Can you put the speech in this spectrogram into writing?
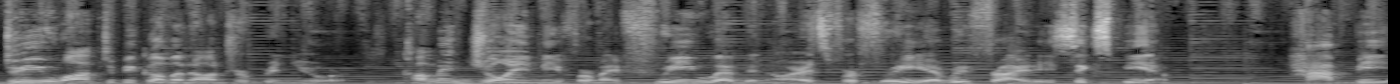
Do you want to become an entrepreneur? Come and join me for my free webinar. It's for free every Friday, 6 p.m. Happy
